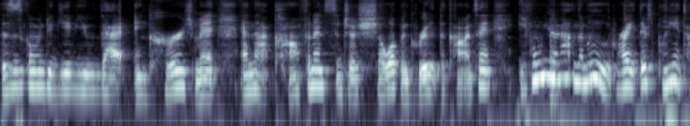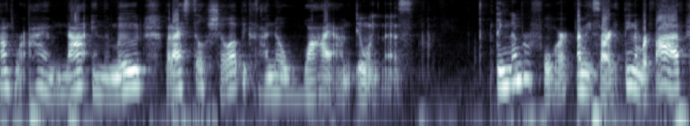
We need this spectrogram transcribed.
This is going to give you that encouragement and that confidence to just show up and create the content, even when you're not in the mood, right? There's plenty of times where I am not in the mood, but I still show up because I know why I'm doing this. Thing number four, I mean, sorry, thing number five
